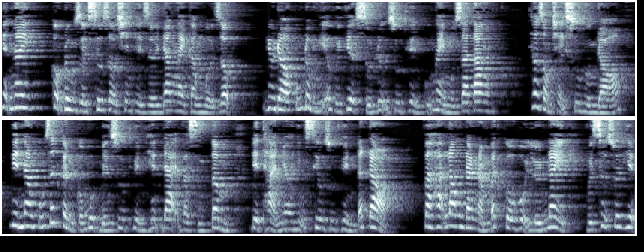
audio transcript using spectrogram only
Hiện nay, cộng đồng giới siêu giàu trên thế giới đang ngày càng mở rộng Điều đó cũng đồng nghĩa với việc số lượng du thuyền cũng ngày một gia tăng. Theo dòng chảy xu hướng đó, Việt Nam cũng rất cần có một bến du thuyền hiện đại và xứng tầm để thả neo những siêu du thuyền đắt đỏ. Và Hạ Long đang nắm bắt cơ hội lớn này với sự xuất hiện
